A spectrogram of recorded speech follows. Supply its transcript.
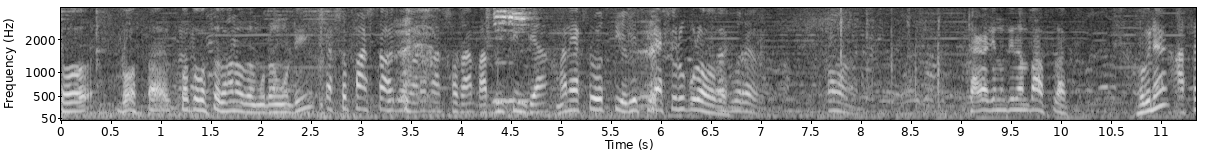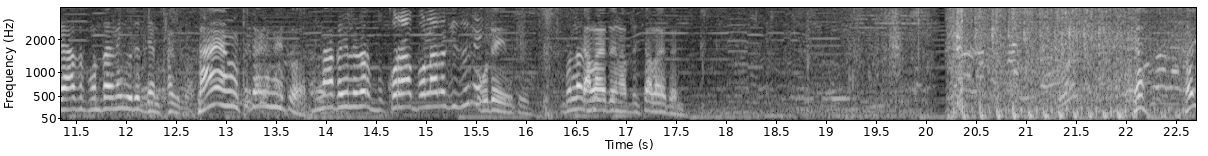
তো বস্তা কত বস্তা ধান হবে মোটামুটি? একশো পাঁচটা হয়তো বারো পাঁচ ছটা বা দুই তিনটা। মানে একশো অতি হবে একশোর উপরে হবে। টাকা কিনে দিলাম পাঁচ লাখ। হবে না? আছে আছে পঞ্চাশ নেই ওটা দেন থাকল। না আমার টাকা নাই তো। না থাকলে তার করা বলারও কিছু নেই। ওটাই ওটাই। চালায় দেন আপনি চালায় দেন। হ্যাঁ, হাই,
